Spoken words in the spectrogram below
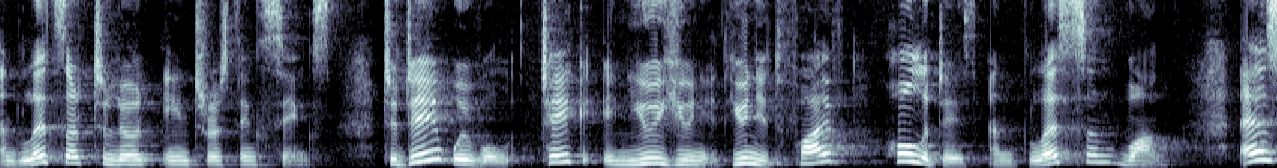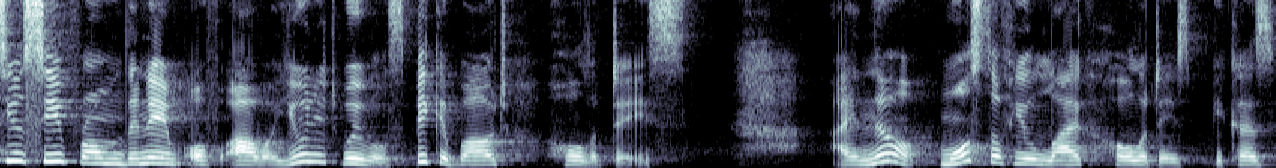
and let's start to learn interesting things. Today we will take a new unit, Unit 5, Holidays and Lesson 1. As you see from the name of our unit, we will speak about holidays. I know most of you like holidays because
